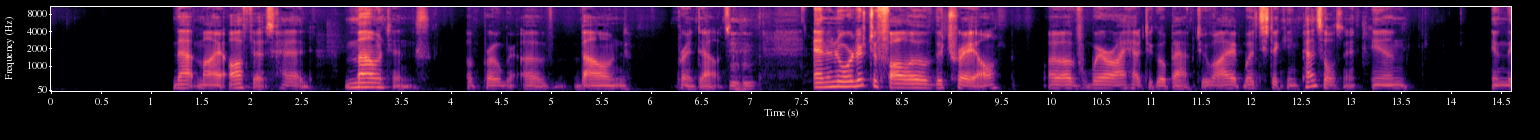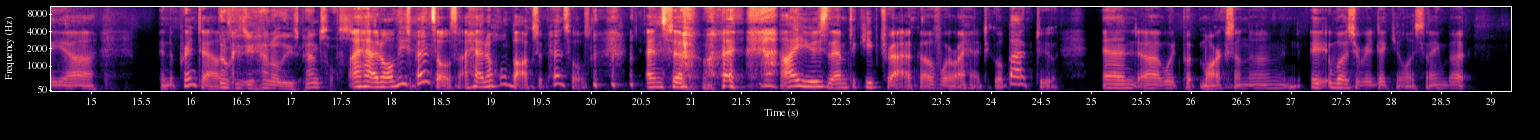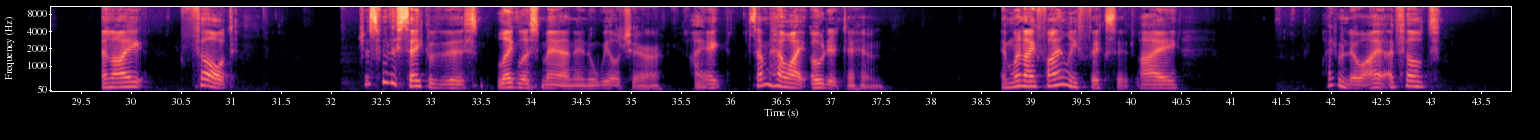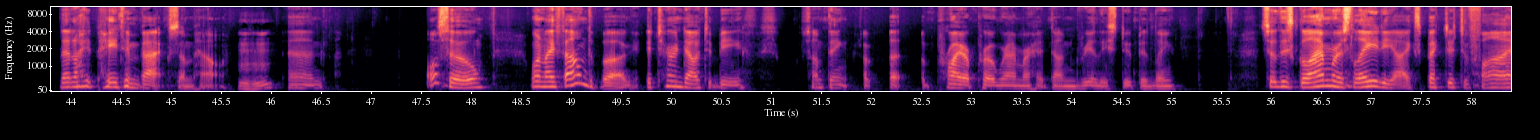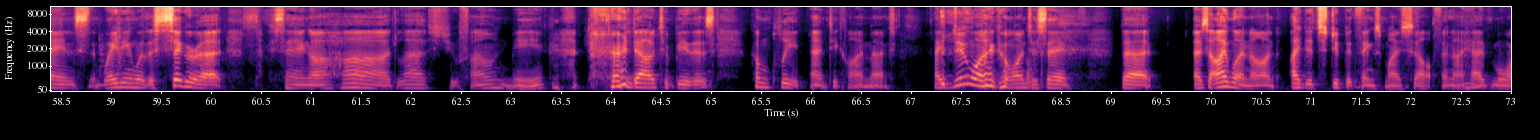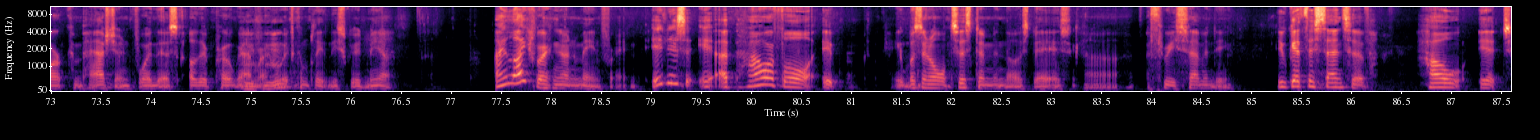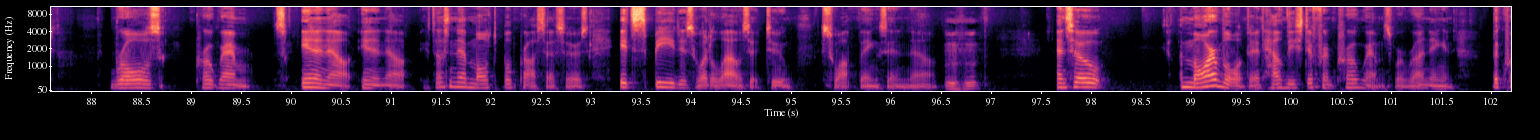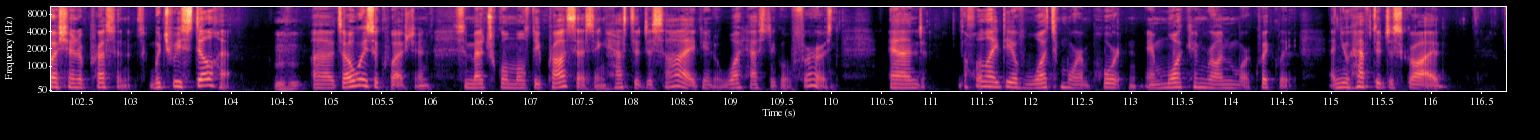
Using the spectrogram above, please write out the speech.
That my office had mountains of program of bound printouts, and in order to follow the trail of where I had to go back to, I was sticking pencils in in, in the uh, in the printouts. No, because you had all these pencils. I had all these pencils. I had a whole box of pencils. and so I used them to keep track of where I had to go back to and uh, would put marks on them. It, it was a ridiculous thing. But, and I felt, just for the sake of this legless man in a wheelchair, I somehow I owed it to him. And when I finally fixed it, I, I don't know, I, I felt that I had paid him back somehow. hmm And also, when I found the bug, it turned out to be something a, a, a prior programmer had done really stupidly. So this glamorous lady I expected to find waiting with a cigarette, saying, "Aha! At last you found me," turned out to be this complete anticlimax. I do want to go on to say that as I went on, I did stupid things myself, and I had more compassion for this other programmer who had completely screwed me up. I liked working on a mainframe. It is a powerful. It, it was an old system in those days, uh, 370. You get the sense of how it rolls programs in and out, in and out. It doesn't have multiple processors. Its speed is what allows it to swap things in and out. Mm-hmm. And so marveled at how these different programs were running and the question of precedence, which we still have. Uh, it's always a question. Symmetrical multiprocessing has to decide, you know, what has to go first, and the whole idea of what's more important and what can run more quickly. And you have to describe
